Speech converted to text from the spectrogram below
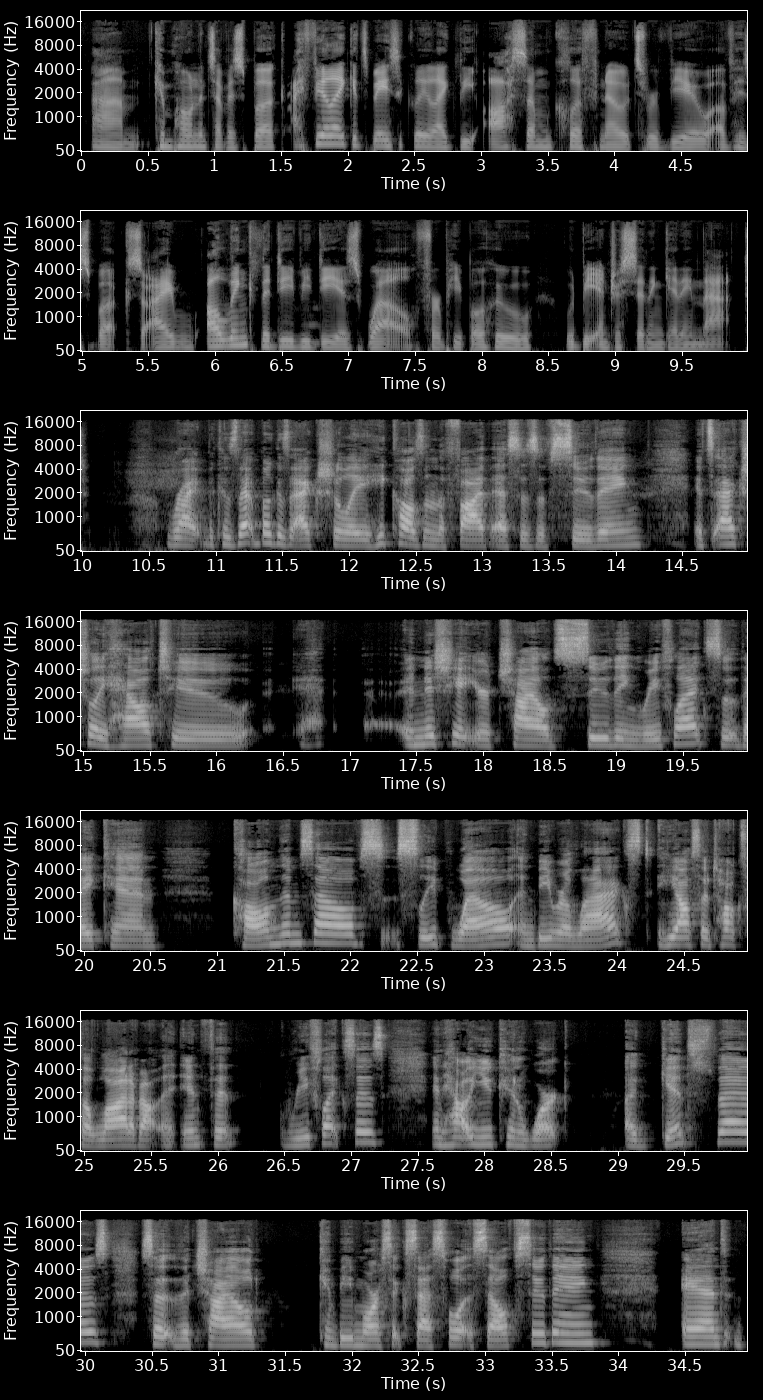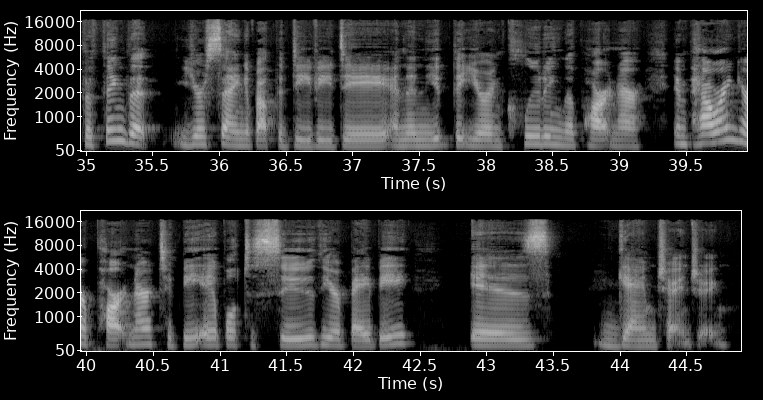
um, components of his book. I feel like it's basically like the awesome Cliff Notes review of his book. So I I'll link the DVD as well for people who would be interested in getting that. Right, because that book is actually he calls them the five S's of soothing. It's actually how to eh, initiate your child's soothing reflex so they can calm themselves, sleep well, and be relaxed. He also talks a lot about infant reflexes and how you can work against those so the child can be more successful at self soothing. And the thing that you're saying about the DVD, and then you, that you're including the partner, empowering your partner to be able to soothe your baby is game changing.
